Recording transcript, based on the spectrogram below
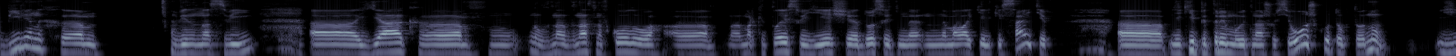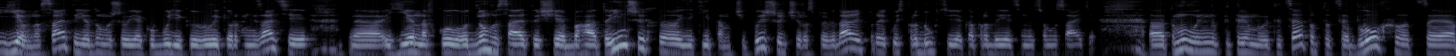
білінг. Він у нас свій, як е, ну, в нас навколо маркетплейсу є ще досить немала кількість сайтів, які підтримують нашу сіошку. Тобто, ну Є в нас сайти. Я думаю, що як у будь-якої великої організації е, є навколо одного сайту ще багато інших, е, які там чи пишуть, чи розповідають про якусь продукцію, яка продається на цьому сайті. Е, тому вони підтримують і це. Тобто, це блог, це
